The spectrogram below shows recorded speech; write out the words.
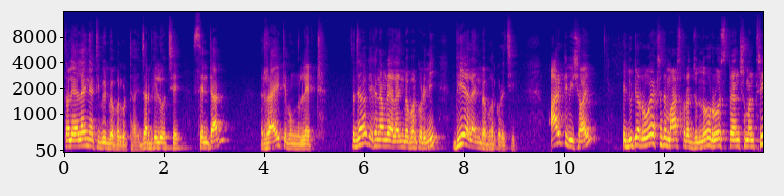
তাহলে অ্যালাইন অ্যাট্রিবিউট ব্যবহার করতে হয়, যার ভ্যালু হচ্ছে সেন্টার রাইট এবং লেফট তো যাই হোক, এখানে আমরা অ্যালাইন ব্যবহার করিনি ভি অ্যালাইন ব্যবহার করেছি। আরেকটি বিষয়, এই দুইটা রো একসাথে মার্চ করার জন্য রো স্প্যান সমান থ্রি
